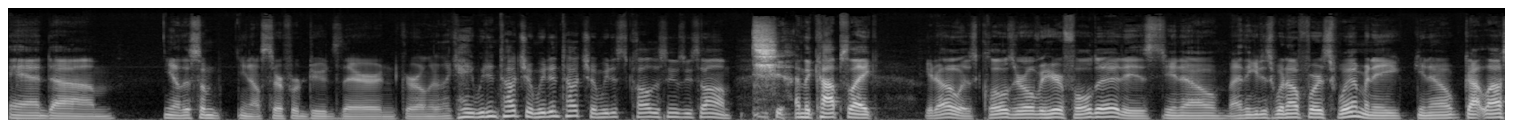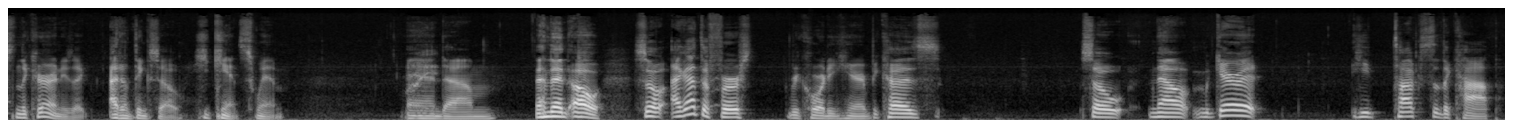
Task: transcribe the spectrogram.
and um, you know, there's some you know surfer dudes there and girl, and they're like, "Hey, we didn't touch him. We didn't touch him. We just called as soon as we saw him." And the cop's like, you know, his clothes are over here folded. He's, you know, I think he just went out for a swim and he, you know, got lost in the current. He's like, I don't think so. He can't swim. Right. And um and then oh, so I got the first recording here because so now McGarrett he talks to the cop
